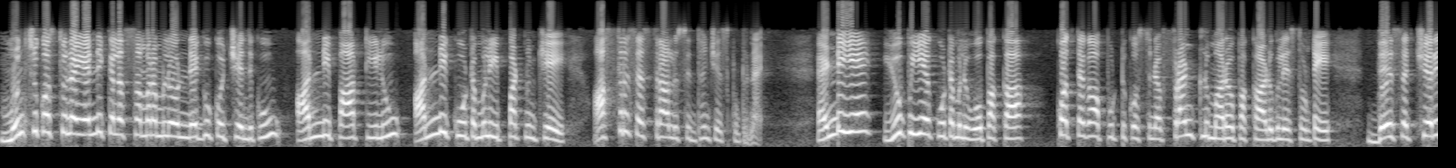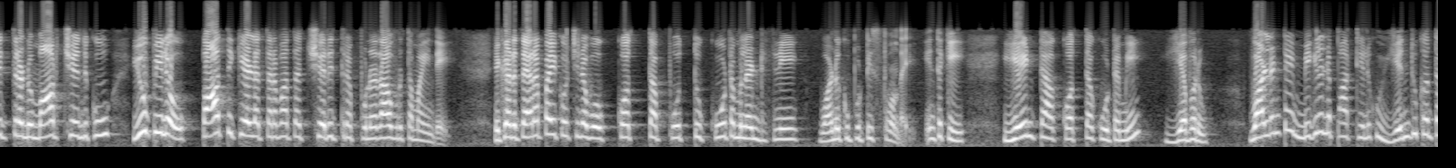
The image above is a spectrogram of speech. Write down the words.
ముంచుకొస్తున్న ఎన్నికల సమరంలో నెగ్గుకొచ్చేందుకు అన్ని పార్టీలు అన్ని కూటములు ఇప్పటి నుంచే అస్త్రశస్త్రాలు సిద్ధం చేసుకుంటున్నాయి. ఎన్డీఏ యూపీఏ కూటములు ఓ పక్క కొత్తగా పుట్టుకొస్తున్న ఫ్రంట్లు మరో పక్క అడుగులేస్తుంటే దేశ చరిత్రను మార్చేందుకు యూపీలో పాతికేళ్ళ తర్వాత చరిత్ర పునరావృతమైంది. ఇక్కడ తెరపైకొచ్చిన ఓ కొత్త పొత్తు కూటములన్నింటినీ వణుకు పుట్టిస్తోంది. ఇంతకీ ఏంటా కొత్త కూటమి? ఎవరు? వాళ్ళంటే మిగిలిన పార్టీలకు ఎందుకంత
